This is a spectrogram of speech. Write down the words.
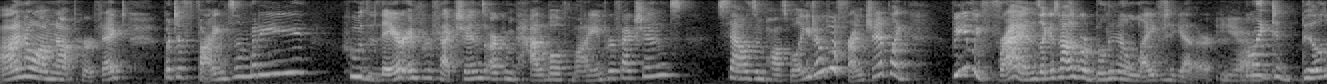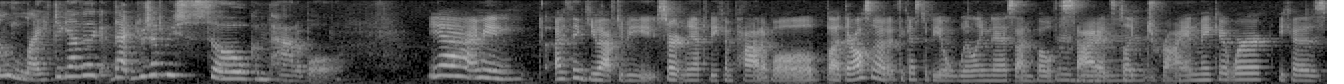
I know I'm not perfect, but to find somebody who their imperfections are compatible with my imperfections sounds impossible. Like in terms of friendship, like we can be friends. Like it's not like we're building a life together. Yeah. But like to build a life together, like that you just have to be so compatible. Yeah, I mean, I think you have to be certainly have to be compatible, but there also I think has to be a willingness on both sides to like Mhm. try and make it work because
